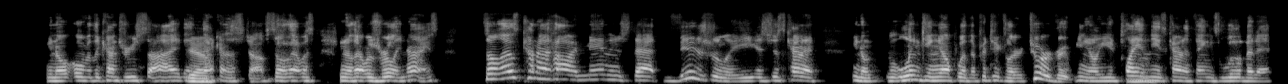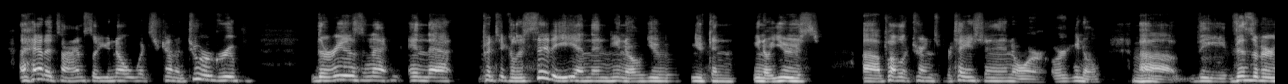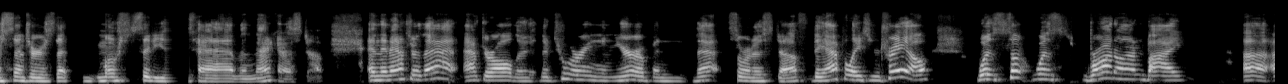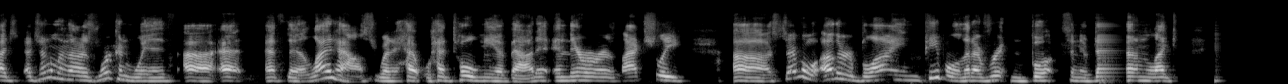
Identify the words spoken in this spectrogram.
you know over the countryside and yeah. that kind of stuff. So that was you know that was really nice. So that's kind of how I managed that visually. Is just kind of you know, linking up with a particular tour group. You know, you plan mm-hmm. these kind of things a little bit a, ahead of time, so you know which kind of tour group there is in that in that particular city, and then you know you you can you know use uh, public transportation or or you know mm-hmm. uh, the visitor centers that most cities have and that kind of stuff. And then after that, after all the the touring in Europe and that sort of stuff, the Appalachian Trail was was brought on by uh, a, a, gentleman that I was working with uh, at at the lighthouse when had, had told me about it, and there were actually uh, several other blind people that have written books and have done like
